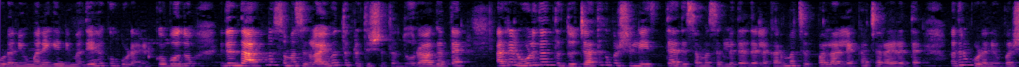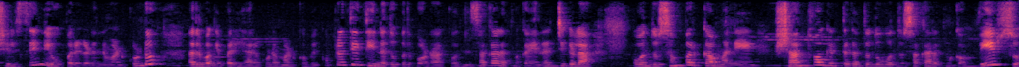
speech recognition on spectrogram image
ಕೂಡ ನೀವು ಮನೆಗೆ, ನಿಮ್ಮ ದೇಹಕ್ಕೂ ಕೂಡ ಹಿಡ್ಕೋಬಹುದು ಇದರಿಂದ ಆತ್ಮ ಸಮಸ್ಯೆಗಳು ಐವತ್ತು ಪ್ರತಿಶತ ದೂರ ಆಗುತ್ತೆ. ಅದರಲ್ಲಿ ಉಳಿದಂಥದ್ದು ಜಾತಕ ಪರಿಶೀಲನೆ ಇತ್ಯಾದಿ ಸಮಸ್ಯೆಗಳಿದೆ, ಅದೆಲ್ಲ ಕರ್ಮ ಚಪ್ಪಲ, ಲೆಕ್ಕಾಚಾರ ಇರುತ್ತೆ. ಅದನ್ನು ಕೂಡ ನೀವು ಪರಿಶೀಲಿಸಿ ನೀವು ಪರಿಗಣನೆ ಮಾಡಿಕೊಂಡು ಅದ್ರ ಬಗ್ಗೆ ಪರಿಹಾರ ಕೂಡ ಮಾಡ್ಕೋಬೇಕು. ಪ್ರತಿದಿನ ಧೂಪದ ಪೌಡರ್ ಹಾಕೋದ್ರಿಂದ ಸಕಾರಾತ್ಮಕ ಎನರ್ಜಿಗಳ ಒಂದು ಸಂಪರ್ಕ ಮನೆ ಶಾಂತವಾಗಿರ್ತಕ್ಕಂಥದ್ದು ಒಂದು ಸಕಾರಾತ್ಮಕ ವೇವ್ಸು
